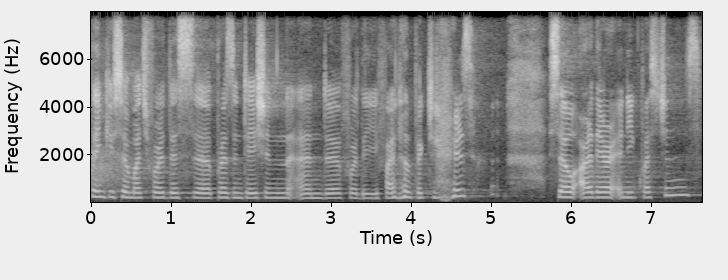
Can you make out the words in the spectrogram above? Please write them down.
Thank you so much for this uh, presentation and uh, for the final pictures. So are there any questions?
